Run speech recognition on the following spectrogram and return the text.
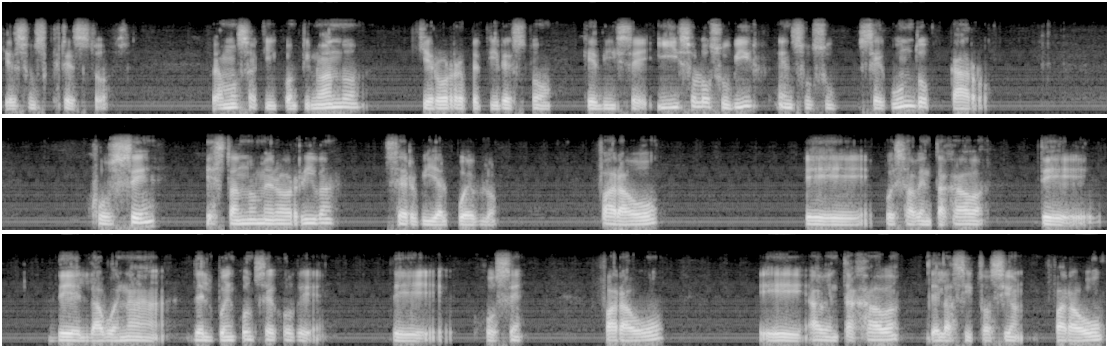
Jesús Cristo. Veamos aquí, continuando, quiero repetir esto que dice, hízolo subir en su, segundo carro. José, estando mero arriba, servía al pueblo. Faraón, eh, pues aventajaba de, la buena, del buen consejo de, José. Faraón eh, aventajaba de la situación. Faraón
